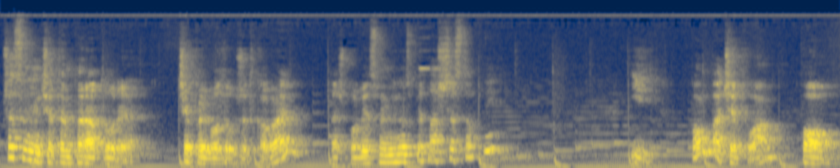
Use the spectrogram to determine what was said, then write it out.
Przesunięcie temperatury ciepłej wody użytkowej. Też powiedzmy minus 15 stopni. I pompa ciepła po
